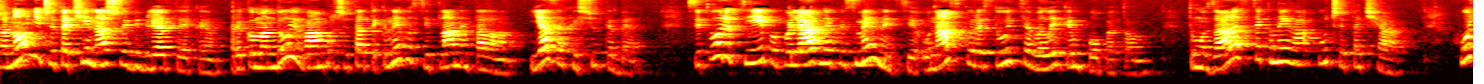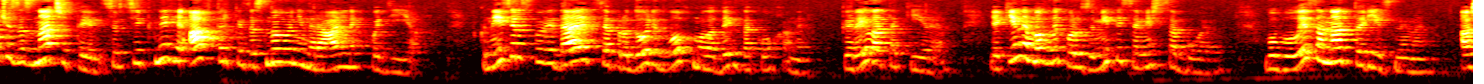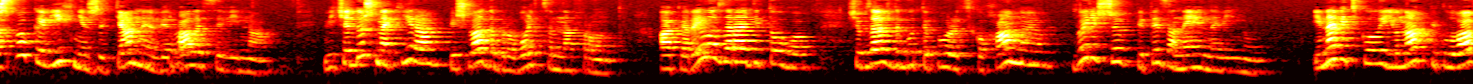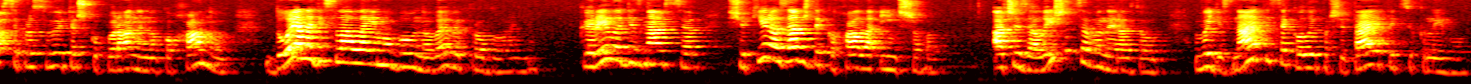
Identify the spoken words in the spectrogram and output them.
Шановні читачі нашої бібліотеки, рекомендую вам прочитати книгу Світлани Талант Я захищу тебе. Всі твори цієї популярної письменниці у нас користуються великим попитом. Тому зараз ця книга у читача. Хочу зазначити, що в цій книгі авторки засновані на реальних подіях. В книзі розповідається про долю двох молодих закоханих Кирила та Кіри, які не могли порозумітися між собою, бо були занадто різними, аж поки в їхнє життя не увірвалася війна. Відчайдушна Кіра пішла добровольцем на фронт, а Кирило заради того, щоб завжди бути поруч з коханою, вирішив піти за нею на війну. І навіть коли юнак піклувався про свою тяжко поранену кохану, доля надіслала йому був нове випробування. Кирило дізнався, що Кіра завжди кохала іншого. А чи залишаться вони разом? Ви дізнаєтеся, коли прочитаєте цю книгу.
